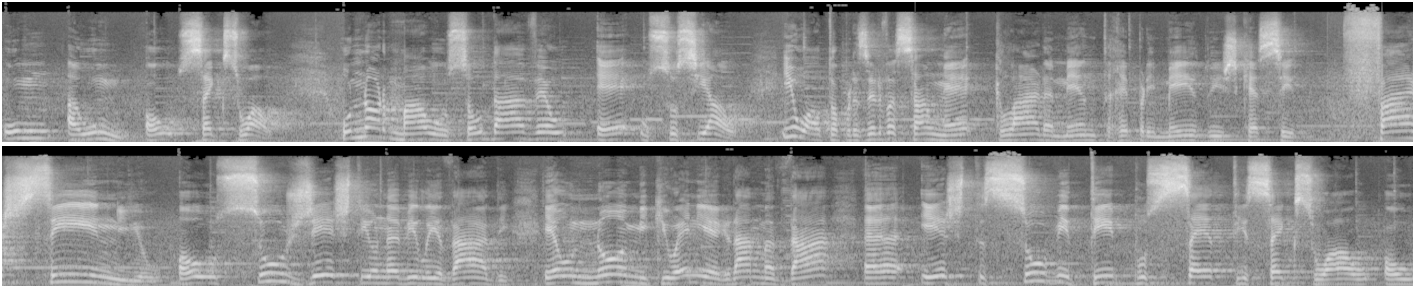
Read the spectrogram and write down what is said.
um a um ou sexual. O normal ou saudável é o social e o autopreservação é claramente reprimido e esquecido fascínio ou sugestionabilidade é o nome que o Enneagrama dá a este subtipo sete sexual ou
